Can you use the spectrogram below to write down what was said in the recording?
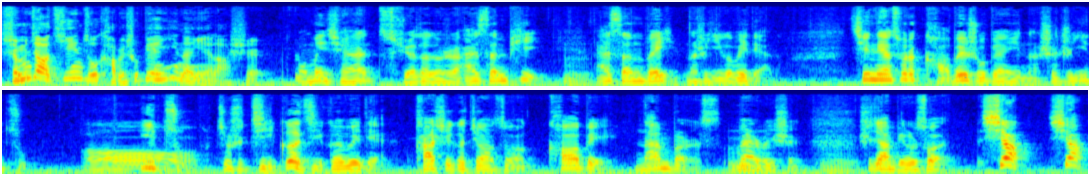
什么叫基因组拷贝数变异呢？尹老师，我们以前学的都是 SNP、嗯 SNV，那是一个位点的。今天说的拷贝数变异呢，是指一组，哦。一组就是几个几个位点，它是一个叫做 Copy numbers variation。嗯。实际上，比如说像像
